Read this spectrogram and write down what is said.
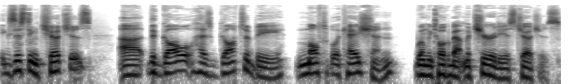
existing churches. Uh, the goal has got to be multiplication when we talk about maturity as churches.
